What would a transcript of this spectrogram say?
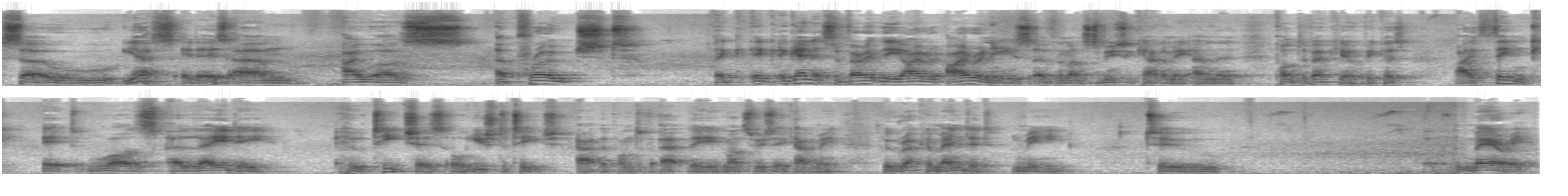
so yes, it is. Um, I was approached again, it's a very the ironies of the Munster Music Academy and the Ponte Vecchio because I think it was a lady who teaches or used to teach at the Ponte, at the Munster Music Academy who recommended me to Mary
